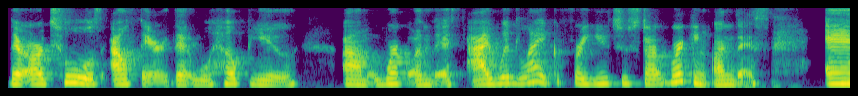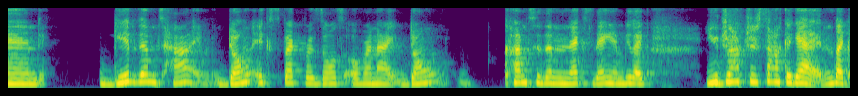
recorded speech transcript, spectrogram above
there are tools out there that will help you um, work on this. I would like for you to start working on this. And give them time. Don't expect results overnight. Don't come to them the next day and be like, you dropped your sock again. Like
